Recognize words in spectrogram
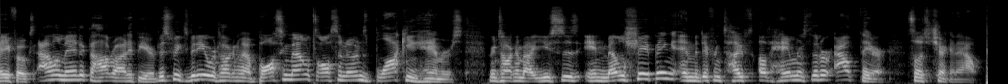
Hey folks, Allan Mandic, the Hot Rod Hippie here. This week's video we're talking about bossing mallets, also known as blocking hammers. We're talking about uses in metal shaping and the different types of hammers that are out there. So let's check it out.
